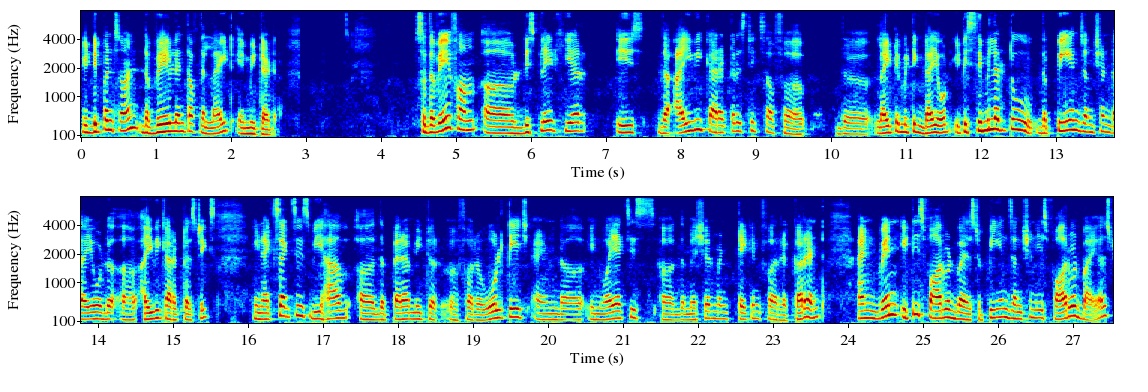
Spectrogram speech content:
it depends on the wavelength of the light emitted so the waveform uh, displayed here is the IV characteristics of uh, the light emitting diode. It is similar to the PN junction diode uh, IV characteristics. In x-axis we have uh, the parameter uh, for voltage and uh, in y-axis the measurement taken for current and when it is forward biased PN junction is forward biased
